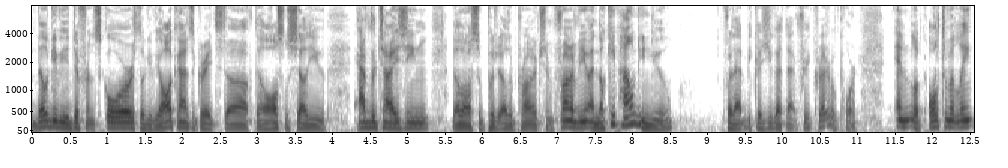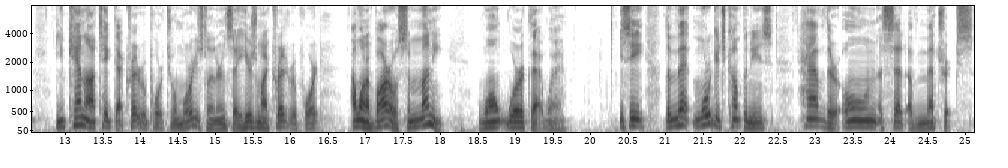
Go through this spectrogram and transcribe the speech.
they'll give you different scores, they'll give you all kinds of great stuff. They'll also sell you advertising. They'll also put other products in front of you, and they'll keep hounding you for that because you got that free credit report. And look, ultimately, you cannot take that credit report to a mortgage lender and say, Here's my credit report. I want to borrow some money. Won't work that way. You see, the mortgage companies have their own set of metrics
